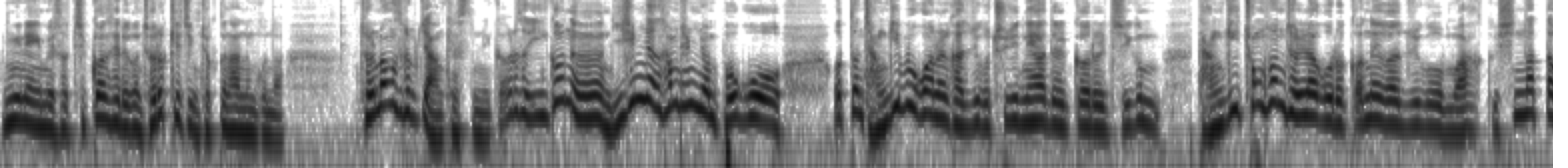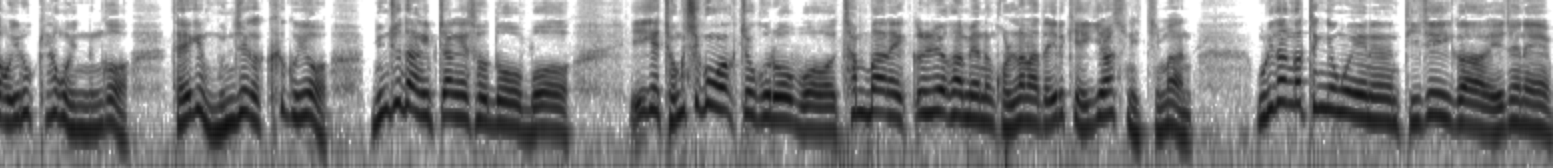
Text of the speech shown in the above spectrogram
국민의힘에서 집권 세력은 저렇게 지금 접근하는구나. 절망스럽지 않겠습니까? 그래서 이거는 20년, 30년 보고 어떤 장기 보관을 가지고 추진해야 될 거를 지금 단기 총선 전략으로 꺼내가지고 막 신났다고 이렇게 하고 있는 거 되게 문제가 크고요. 민주당 입장에서도 뭐 이게 정치공학적으로 뭐 찬반에 끌려가면은 곤란하다 이렇게 얘기할 수는 있지만 우리 당 같은 경우에는 DJ가 예전에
